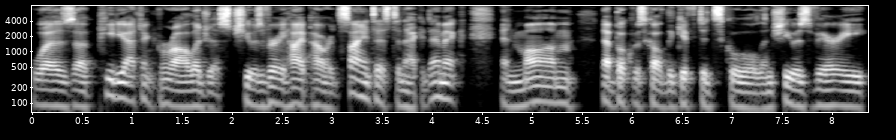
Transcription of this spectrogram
was a pediatric neurologist. She was a very high powered scientist and academic. And mom, that book was called The Gifted School, and she was very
